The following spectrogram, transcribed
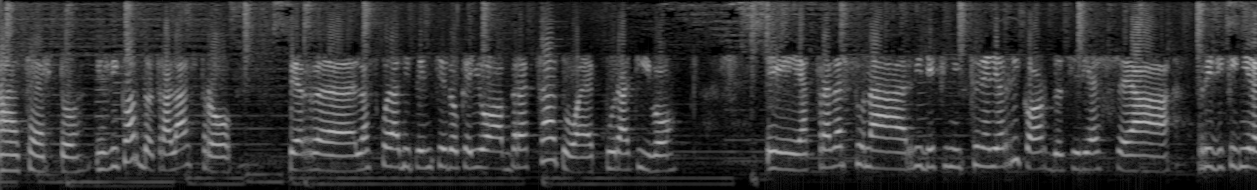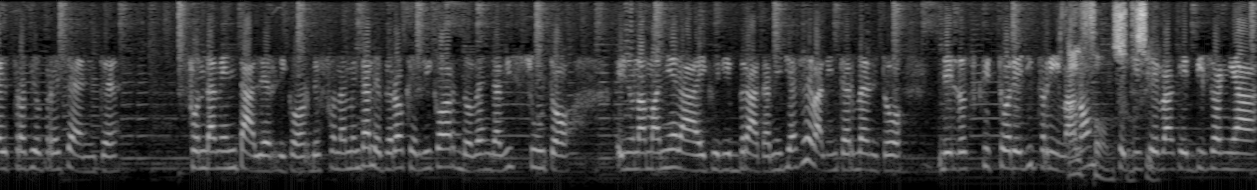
Ah, certo. Il ricordo, tra l'altro, per eh, la scuola di pensiero che io ho abbracciato è curativo e attraverso una ridefinizione del ricordo si riesce a ridefinire il proprio presente. Fondamentale il ricordo, è fondamentale però che il ricordo venga vissuto in una maniera equilibrata. Mi piaceva l'intervento dello scrittore di prima, Alfonso, no? che sì. diceva che bisogna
